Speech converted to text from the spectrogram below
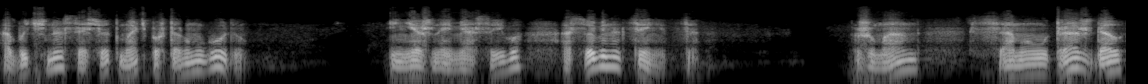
обычно сосет мать по второму году, и нежное мясо его особенно ценится. Жуман с самого утра ждал,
